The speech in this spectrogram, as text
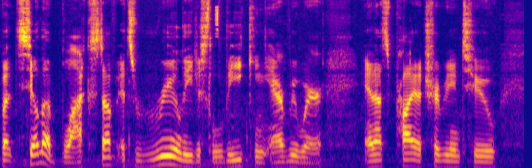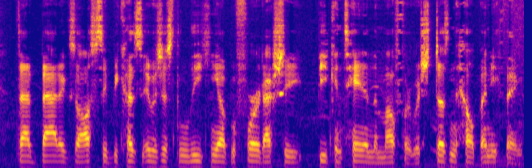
but see all that black stuff? It's really just leaking everywhere. And that's probably attributing to that bad exhaust leak because it was just leaking out before it actually be contained in the muffler, which doesn't help anything.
